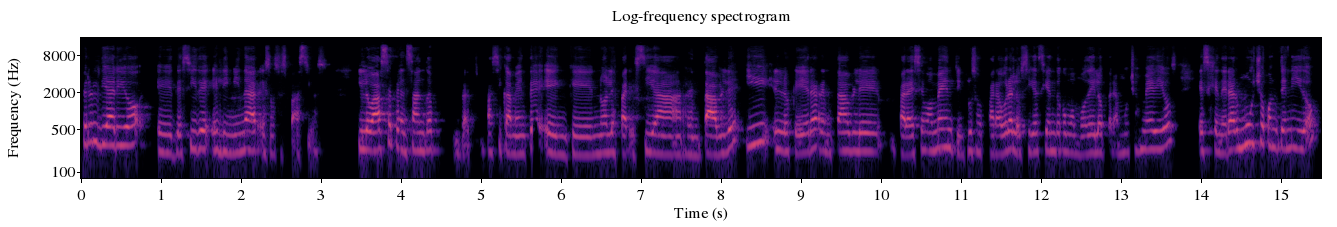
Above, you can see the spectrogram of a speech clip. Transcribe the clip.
Pero el diario eh, decide eliminar esos espacios y lo hace pensando básicamente en que no les parecía rentable y lo que era rentable para ese momento, incluso para ahora lo sigue siendo como modelo para muchos medios, es generar mucho contenido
